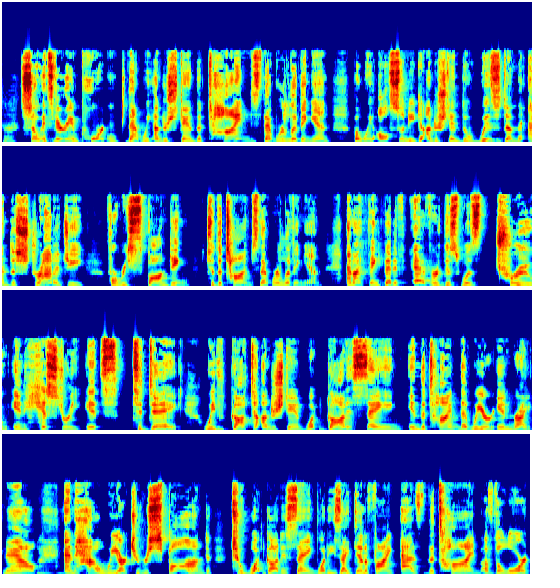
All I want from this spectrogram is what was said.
Hmm. So it's very important that we understand the times that we're living in, but we also need to understand the wisdom and the strategy for responding to the times that we're living in. And I think that if ever this was true in history, it's today. We've got to understand what God is saying in the time that we are in right now mm-hmm. and how we are to respond to what God is saying, what He's identifying as the time of the Lord.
